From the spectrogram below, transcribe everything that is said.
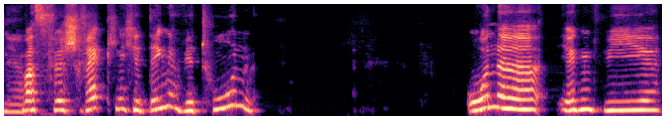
ja. was für schreckliche Dinge wir tun, ohne irgendwie,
